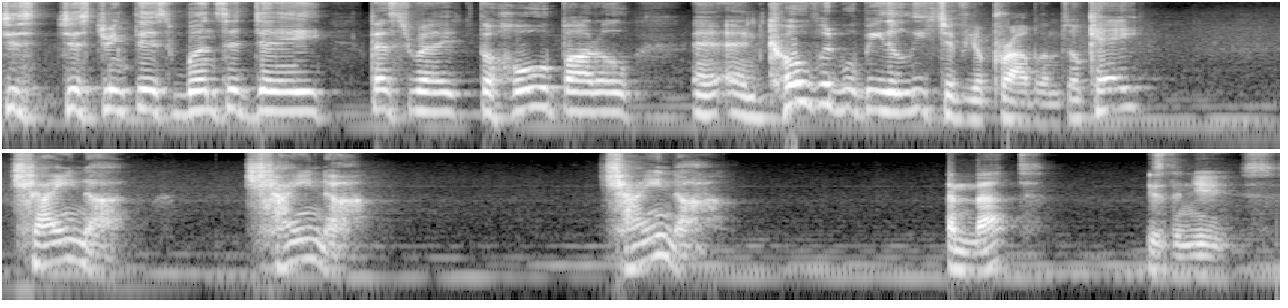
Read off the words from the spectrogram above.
Just, just drink this once a day. That's right, the whole bottle, and, and COVID will be the least of your problems, okay? China. China. China. And that is the news.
